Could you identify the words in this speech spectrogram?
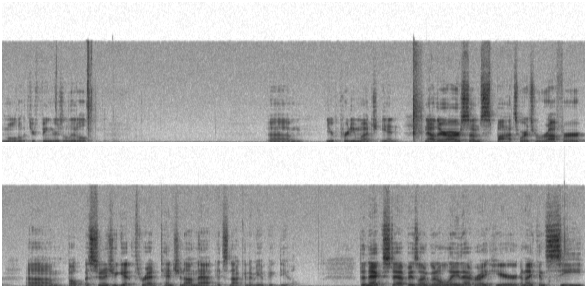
mold it with your fingers a little, um, you're pretty much in. Now there are some spots where it's rougher, um, but as soon as you get thread tension on that, it's not going to be a big deal. The next step is I'm going to lay that right here and I can see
